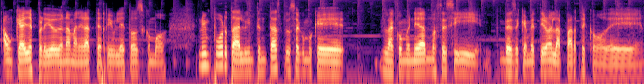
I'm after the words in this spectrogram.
aunque haya perdido de una manera terrible, todos como, no importa, lo intentaste. O sea, como que la comunidad, no sé si desde que metieron la parte como de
